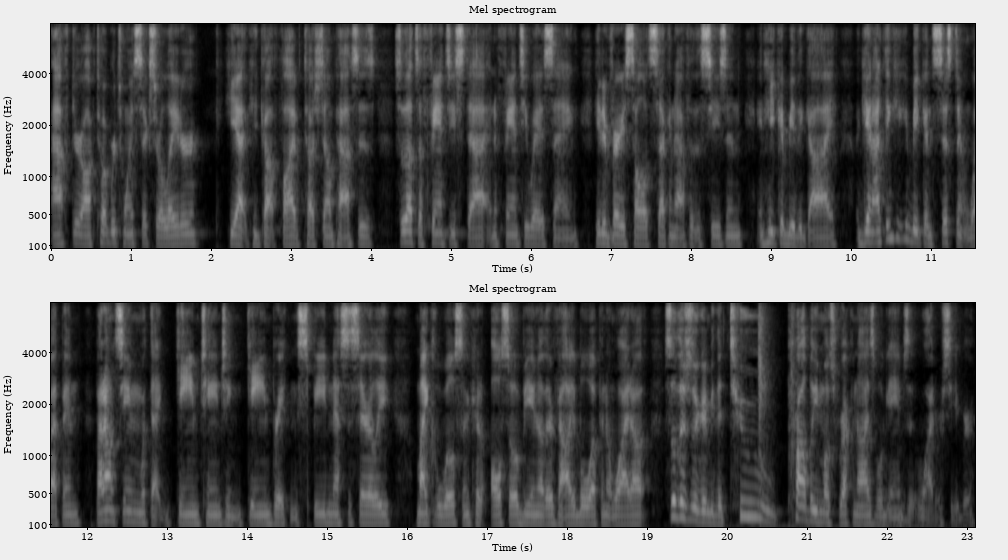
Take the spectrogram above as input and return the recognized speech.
After October 26th or later, he had, he got five touchdown passes, so that's a fancy stat and a fancy way of saying he had a very solid second half of the season, and he could be the guy. Again, I think he could be a consistent weapon, but I don't see him with that game changing, game breaking speed necessarily. Michael Wilson could also be another valuable weapon at wideout. So those are going to be the two probably most recognizable games at wide receiver.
